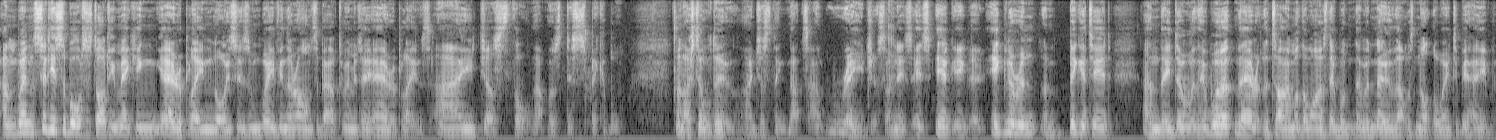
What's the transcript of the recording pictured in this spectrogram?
And when City supporters started making aeroplane noises and waving their arms about to imitate aeroplanes, I just thought that was despicable. And I still do. I just think that's outrageous. and it's, it's ignorant and bigoted, and they, do, they weren't there at the time, otherwise, they, wouldn't, they would know that was not the way to behave.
